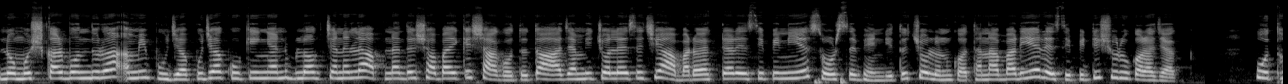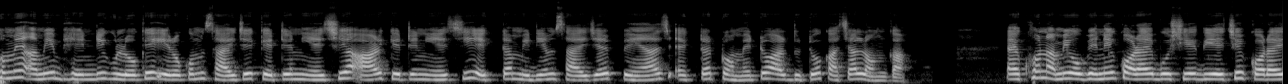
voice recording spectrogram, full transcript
নমস্কার বন্ধুরা, আমি Puja Puja cooking and blog চ্যানেলে আপনাদের সবাইকে স্বাগত। তো আজ আমি চলে এসেছি আবারও একটা রেসিপি নিয়ে সর্ষে ভেন্ডি। তো চলুন কথা না বাড়িয়ে রেসিপিটি শুরু করা যাক। প্রথমে আমি ভেন্ডিগুলোকে এরকম সাইজে কেটে নিয়েছি আর কেটে নিয়েছি একটা মিডিয়াম সাইজের পেঁয়াজ, একটা টমেটো আর দুটো কাঁচা লঙ্কা। এখন আমি ওভেনে কড়াই বসিয়ে দিয়েছি, কড়াই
